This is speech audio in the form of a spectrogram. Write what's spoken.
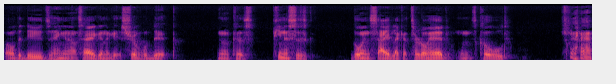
all the dudes hanging outside are gonna get shriveled dick, you know, because penises go inside like a turtle head when it's cold. yeah.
